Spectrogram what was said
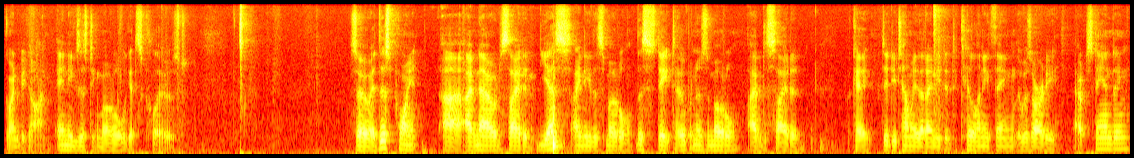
going to be gone. Any existing modal gets closed. So at this point, uh, I've now decided, yes, I need this modal, this state to open as a modal. I've decided, okay, did you tell me that I needed to kill anything that was already outstanding?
